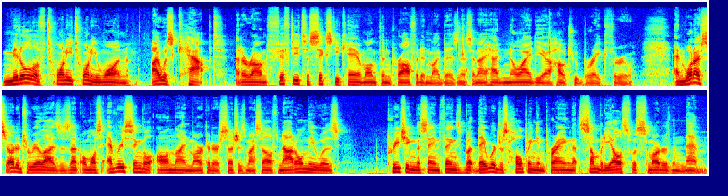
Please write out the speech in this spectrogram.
middle of 2021, I was capped at around 50 to 60k a month in profit in my business and I had no idea how to break through. And what I started to realize is that almost every single online marketer such as myself not only was preaching the same things but they were just hoping and praying that somebody else was smarter than them.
